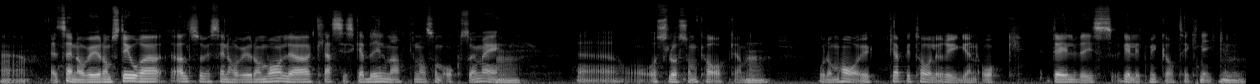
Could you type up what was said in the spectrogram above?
Eh, sen har vi ju de stora, alltså sen har vi ju de vanliga klassiska bilmärkena som också är med Mm. eh, och slåss om kakan. Mm. Och de har ju kapital i ryggen och delvis väldigt mycket av tekniken. Mm.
